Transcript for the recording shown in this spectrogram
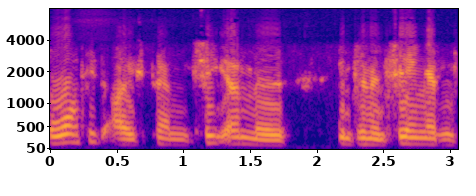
hurtigt at eksperimentere med implementering af den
